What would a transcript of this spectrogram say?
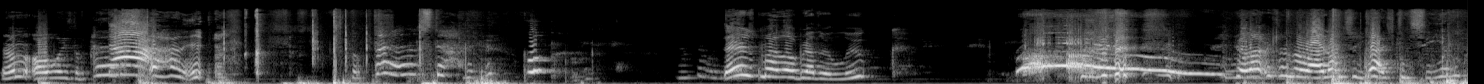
And I'm always the best at it. The best at it. Oop. There's my little brother Luke. Here, let me turn the light on so you guys can see him.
